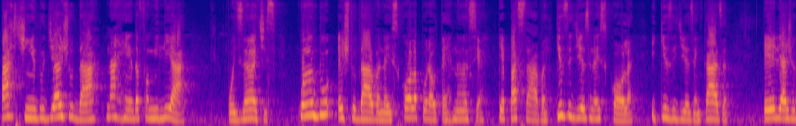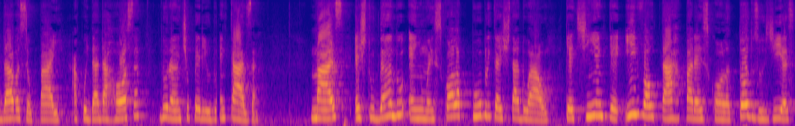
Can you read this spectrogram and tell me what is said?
partindo de ajudar na renda familiar, pois antes, quando estudava na escola por alternância, que passava 15 dias na escola e 15 dias em casa, ele ajudava seu pai a cuidar da roça durante o período em casa. Mas, estudando em uma escola pública estadual que tinha que ir voltar para a escola todos os dias,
